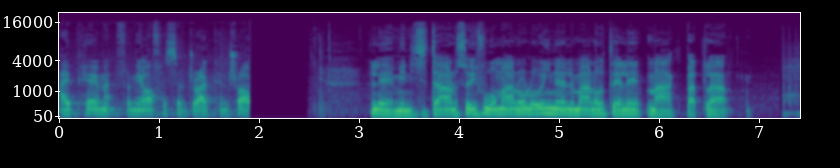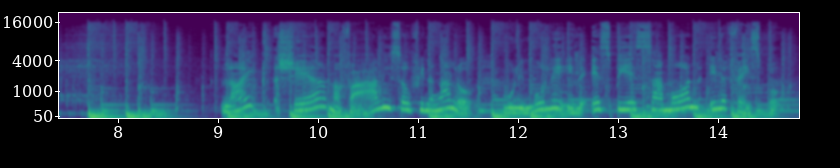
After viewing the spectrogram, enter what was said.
a permit from the Office of Drug Control. Le minister so fu malo loine le malo tele Mark Butler. Like, share, mafaali sau finangalo, muli muli ile SBS Samoan ile Facebook.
